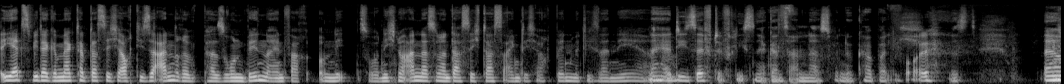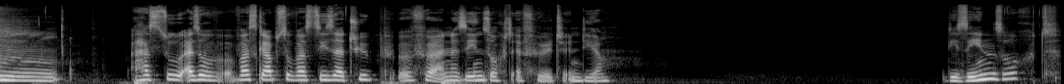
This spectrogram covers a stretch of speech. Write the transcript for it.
jetzt wieder gemerkt habe, dass ich auch diese andere Person bin einfach und nicht, so nicht nur anders, sondern dass ich das eigentlich auch bin mit dieser Nähe. Naja, die Säfte fließen ja ganz anders, wenn du körperlich Voll. bist. Ähm, hast du, also was glaubst du, was dieser Typ äh, für eine Sehnsucht erfüllt in dir? Die Sehnsucht,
